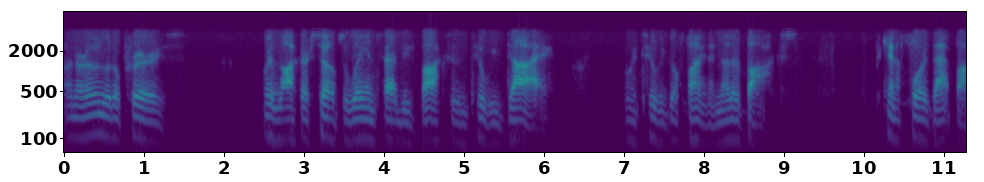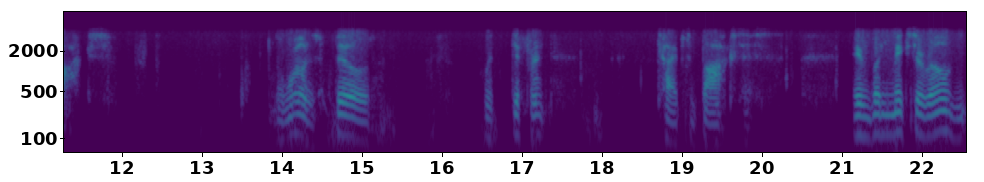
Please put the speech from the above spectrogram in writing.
on our own little prairies we hmm. lock ourselves away inside these boxes until we die or until we go find another box. We can't afford that box. The world is filled with different types of boxes. Everybody makes their own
